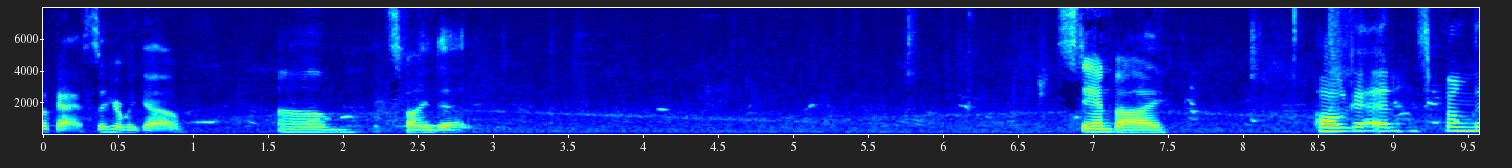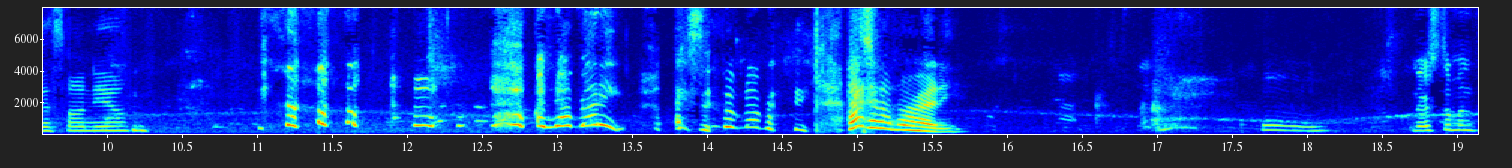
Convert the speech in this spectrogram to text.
Okay, so here we go. Um, let's find it. Stand by. All good. I sprung this on you. I'm not ready. I said I'm not ready. I said I'm not ready. Hmm. There's someone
